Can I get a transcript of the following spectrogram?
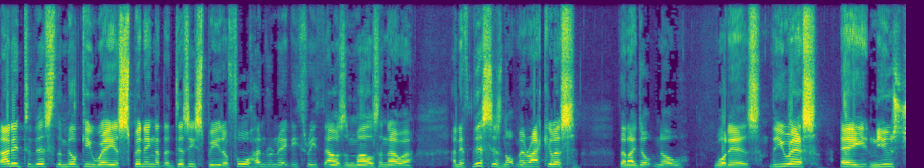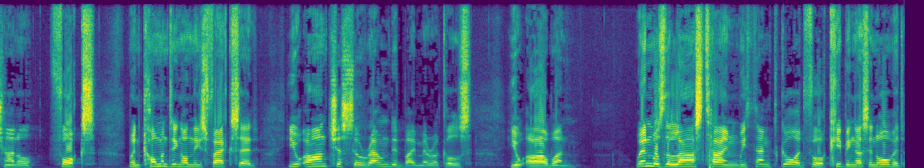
Added to this, the Milky Way is spinning at the dizzy speed of 483,000 miles an hour. And if this is not miraculous, then I don't know what is. The USA news channel Fox, when commenting on these facts, said, You aren't just surrounded by miracles, you are one. When was the last time we thanked God for keeping us in orbit?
